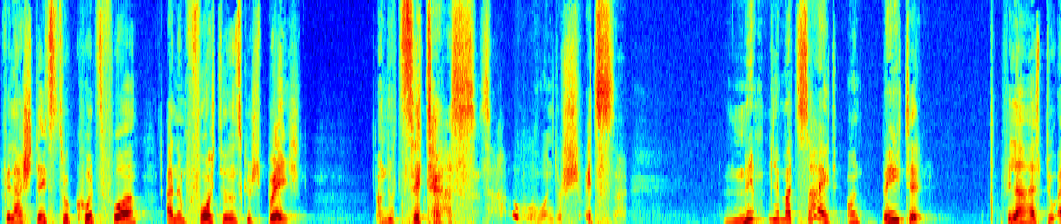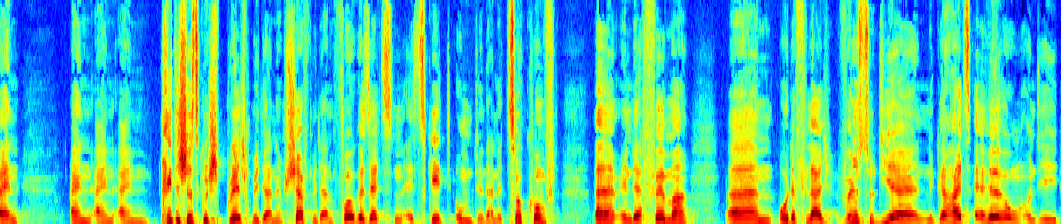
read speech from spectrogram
Vielleicht stehst du kurz vor einem Vorstellungsgespräch und du zitterst oh, und du schwitzt. Nimm dir mal Zeit und bete. Vielleicht hast du ein, ein, ein, ein kritisches Gespräch mit deinem Chef, mit deinem Vorgesetzten. Es geht um deine Zukunft äh, in der Firma. Ähm, oder vielleicht wünschst du dir eine Gehaltserhöhung und die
